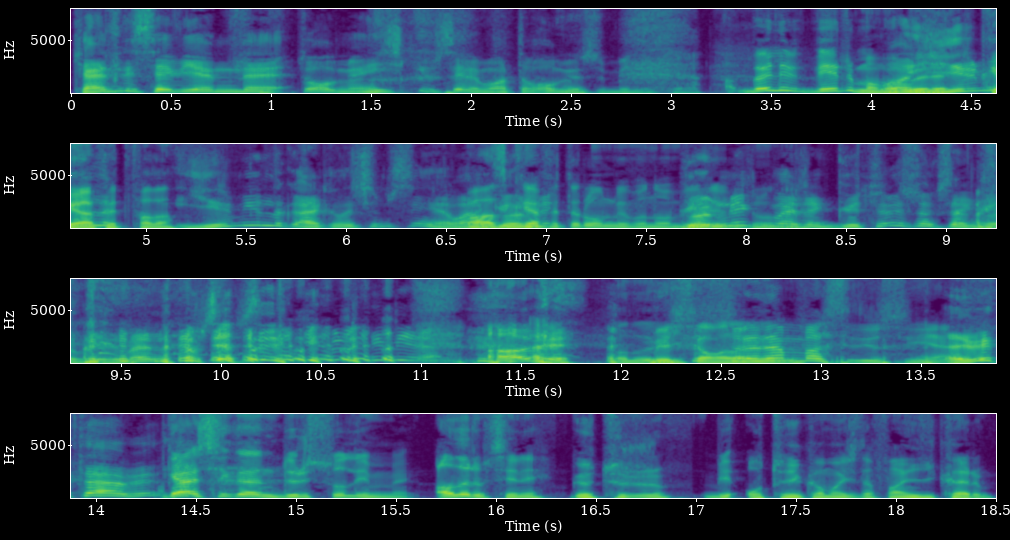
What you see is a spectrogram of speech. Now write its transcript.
kendi seviyende olmayan hiç kimseyle muhatap olmuyorsun belli ki. Böyle veririm ama Ulan böyle 20 kıyafet yıllık- falan. 20 yıllık arkadaşımsın ya. Bana Bazı gömlek, kıyafetler olmuyor bana. gömlek mi vereceksin? Götüne soksan gömleğini. Ben ne yapacağım senin gömleğini ya? Abi Mesut Süre'den bahsediyorsun ya. Evet abi. Gerçekten dürüst olayım mı? Alırım seni götürürüm bir oto yıkamacıda falan yıkarım.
